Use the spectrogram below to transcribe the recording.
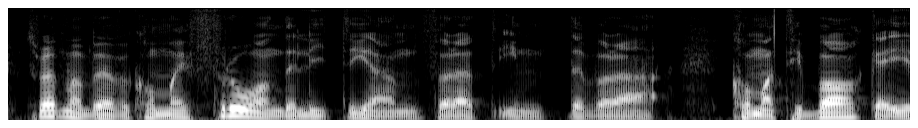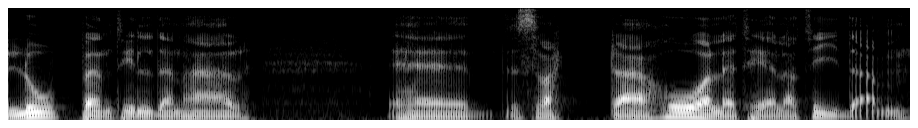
Jag tror att man behöver komma ifrån det lite grann för att inte bara komma tillbaka i loopen till den här eh, det svarta hålet hela tiden.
